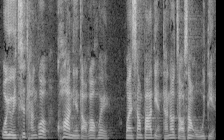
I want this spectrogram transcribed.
我有一次弹过跨年祷告会，晚上八点弹到早上五点。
